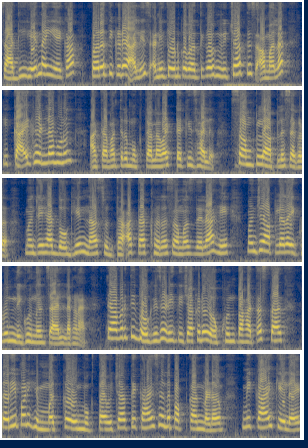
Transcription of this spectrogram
साधी हे नाहीये का? परत इकडे आलीस आणि तोंड वरती करून विचारतेस आम्हाला की काय घडलं म्हणून? आता मात्र मुक्ताला वाटतं की झालं. संपलं आपलं सगळं. म्हणजे ह्या दोघींना सुद्धा आता खरं समजलेलं आहे. म्हणजे आपल्याला इकडून निघूनच जायला लागणार. त्यावरती ती दोघीजणी तिच्याकडे रोखून पाहत असतात. तरी पण हिंमत करून मुक्ता विचारते काय झालं पपकान मॅडम? मी काय केलंय?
